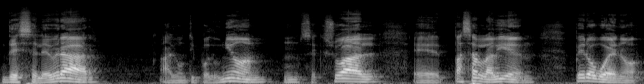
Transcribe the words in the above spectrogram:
de celebrar algún tipo de unión sexual, eh, pasarla bien. Pero bueno,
